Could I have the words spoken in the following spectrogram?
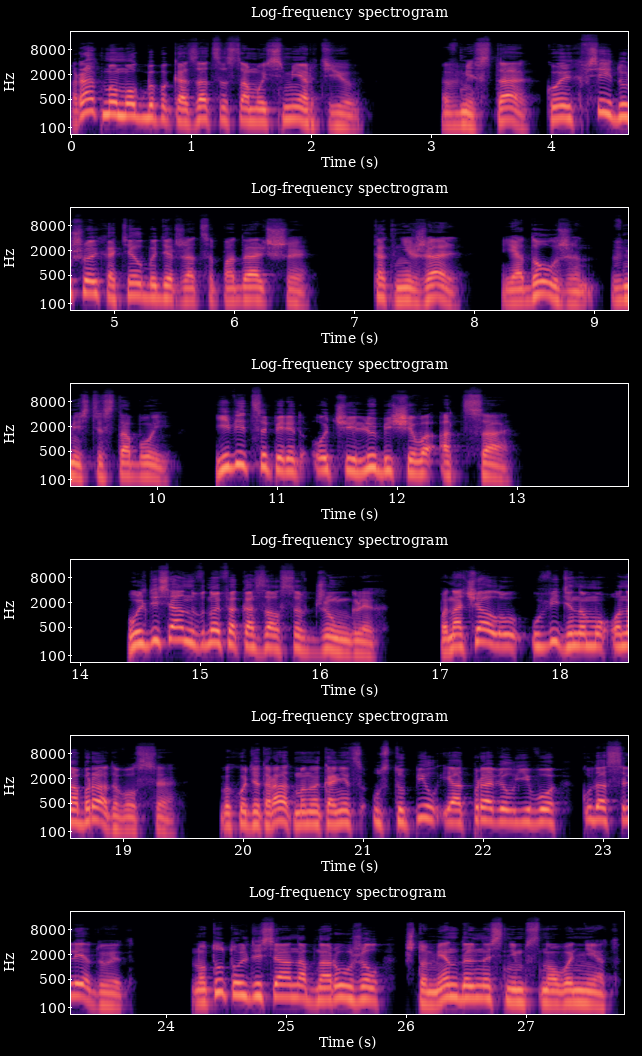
Ратма мог бы показаться самой смертью. В места, коих всей душой хотел бы держаться подальше. Как ни жаль, я должен, вместе с тобой, явиться перед очи любящего отца. Ульдисян вновь оказался в джунглях. Поначалу увиденному он обрадовался. Выходит, Ратма наконец уступил и отправил его куда следует. Но тут Ульдисян обнаружил, что Мендельна с ним снова нет.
